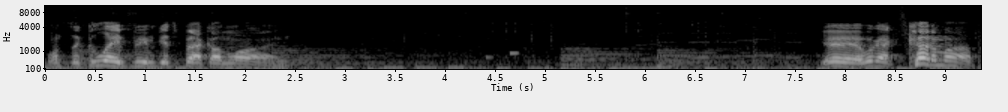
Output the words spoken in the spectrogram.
once the glaive beam gets back online. Yeah, we're gonna cut them up.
